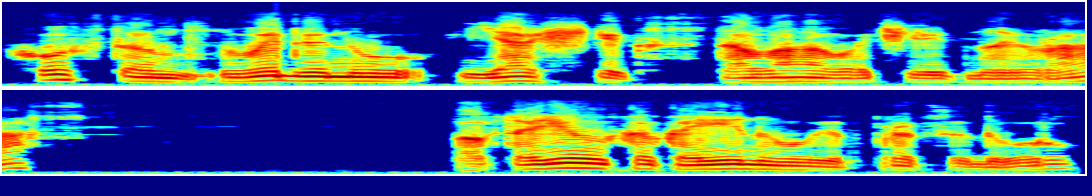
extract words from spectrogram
Хустон выдвинул ящик стола в очередной раз, повторил кокаиновую процедуру,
